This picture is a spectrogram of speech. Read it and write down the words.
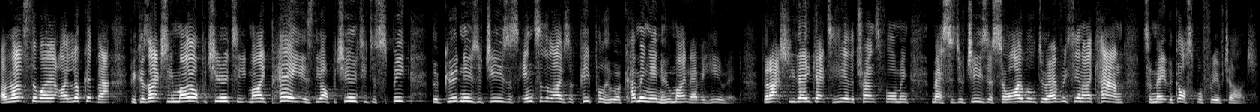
And that's the way I look at that because actually, my opportunity, my pay is the opportunity to speak the good news of Jesus into the lives of people who are coming in who might never hear it. That actually they get to hear the transforming message of Jesus. So I will do everything I can to make the gospel free of charge.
